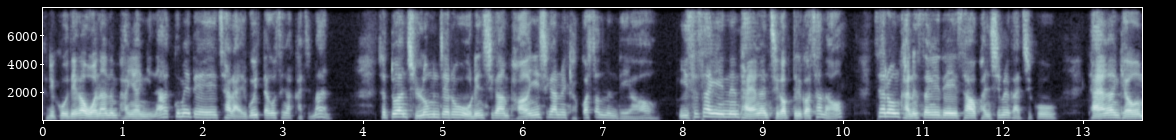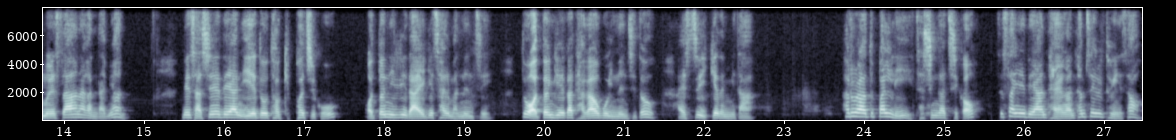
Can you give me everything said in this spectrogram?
그리고 내가 원하는 방향이나 꿈에 대해 잘 알고 있다고 생각하지만 저 또한 진로 문제로 오랜 시간 방황의 시간을 겪었었는데요. 이 세상에 있는 다양한 직업들과 산업, 새로운 가능성에 대해서 관심을 가지고 다양한 경험을 쌓아나간다면 내 자신에 대한 이해도 더 깊어지고 어떤 일이 나에게 잘 맞는지 또 어떤 기회가 다가오고 있는지도 알 수 있게 됩니다. 하루라도 빨리 자신과 직업, 세상에 대한 다양한 탐색을 통해서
